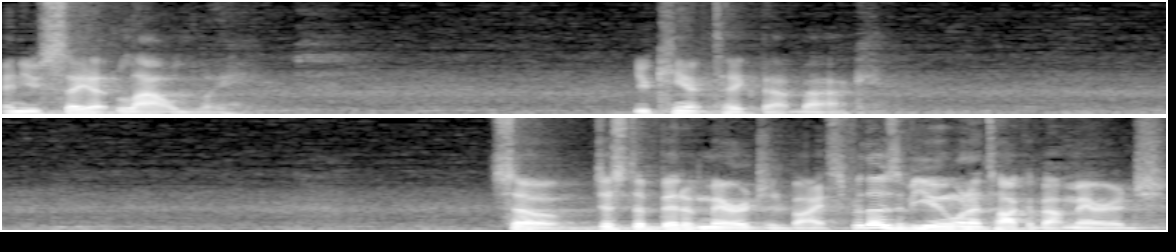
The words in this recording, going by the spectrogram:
and you say it loudly, you can't take that back. So, just a bit of marriage advice. For those of you who want to talk about marriage,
